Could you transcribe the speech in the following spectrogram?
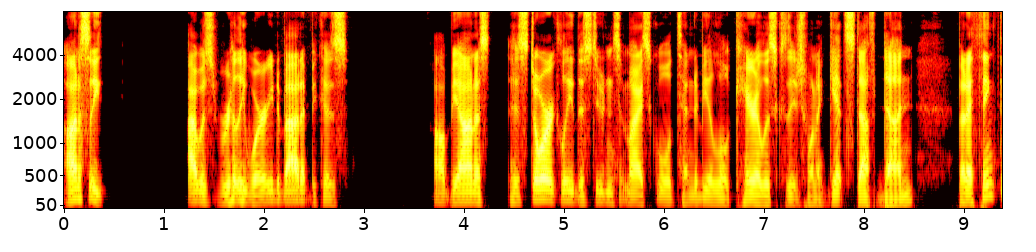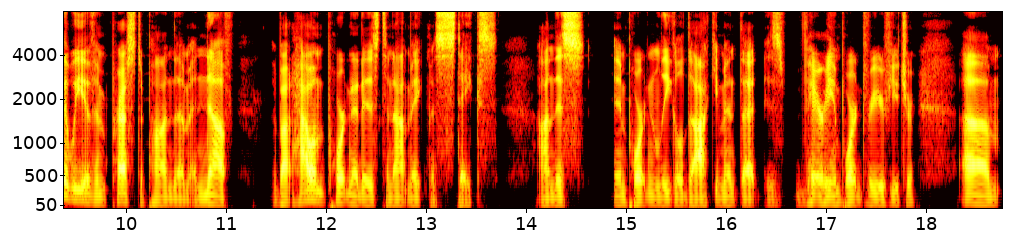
Honestly, I was really worried about it because I'll be honest, historically, the students at my school tend to be a little careless because they just want to get stuff done. But I think that we have impressed upon them enough about how important it is to not make mistakes on this important legal document that is very important for your future. Um,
